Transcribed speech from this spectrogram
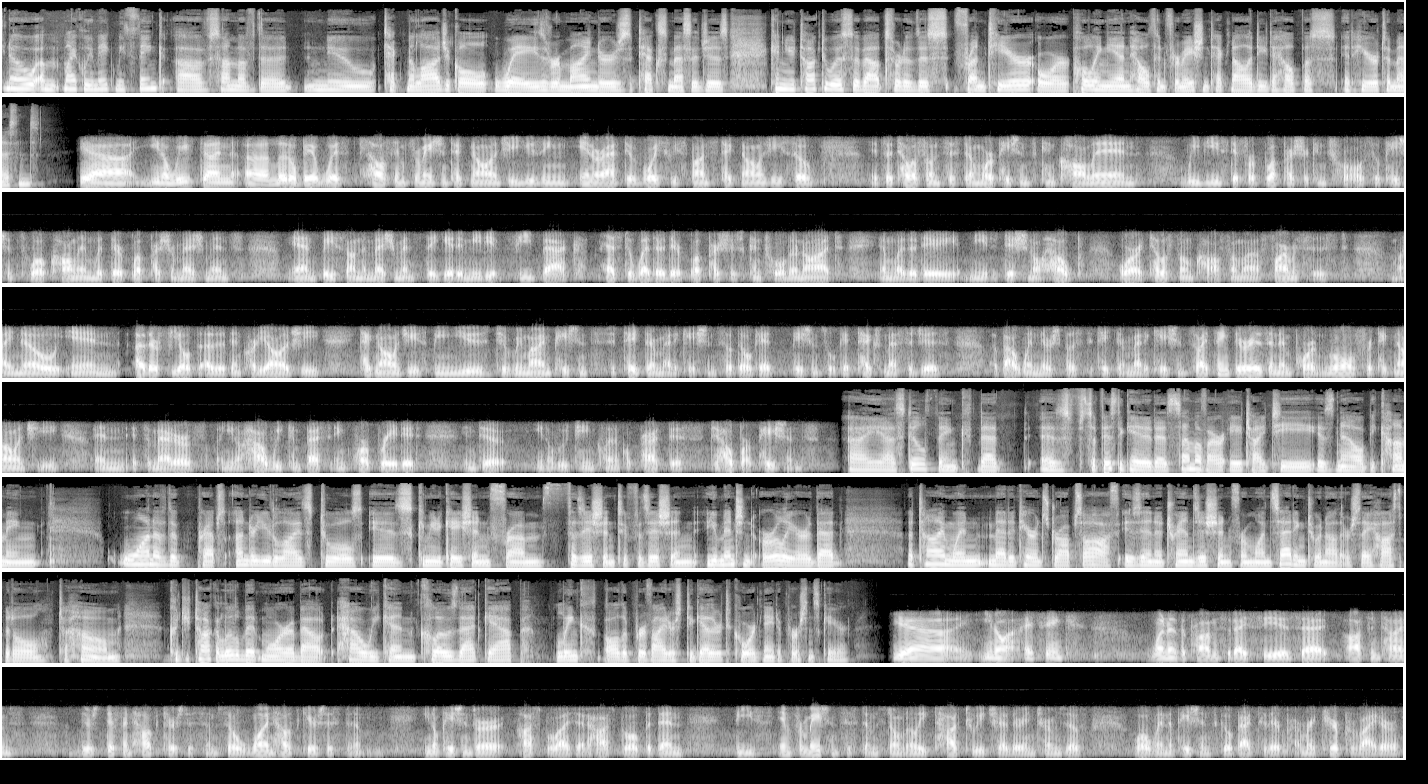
You know, um, Michael, you make me think of some of the new technological ways, reminders, text messages. Can you talk to us about sort of this frontier or pulling in health information technology to help us adhere to medicines? Yeah, you know, we've done a little bit with health information technology using interactive voice response technology. So it's a telephone system where patients can call in We've used it for blood pressure control, so patients will call in with their blood pressure measurements, and based on the measurements, they get immediate feedback as to whether their blood pressure is controlled or not, and whether they need additional help or a telephone call from a pharmacist. I know in other fields other than cardiology, technology is being used to remind patients to take their medication. So they'll get patients will get text messages about when they're supposed to take their medication. So I think there is an important role for technology, and it's a matter of you know how we can best incorporate it into you know routine clinical practice to help our patients. I uh, still think that as sophisticated as some of our HIT is now becoming, one of the perhaps underutilized tools is communication from physician to physician. You mentioned earlier that a time when med adherence drops off is in a transition from one setting to another, say hospital to home. Could you talk a little bit more about how we can close that gap, link all the providers together to coordinate a person's care? Yeah, you know, I think one of the problems that I see is that oftentimes there's different healthcare systems. So one healthcare system, you know, patients are hospitalized at a hospital, but then these information systems don't really talk to each other in terms of, well, when the patients go back to their primary care provider,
